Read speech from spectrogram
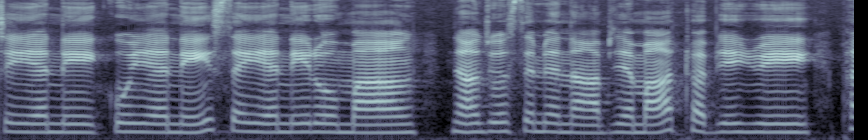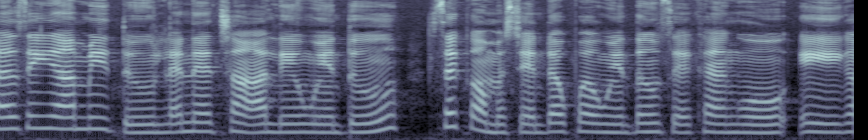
10ရက်နေ့9ရက်နေ့10ရက်နေ့တို့မှာညောင်ကျိုးစစ်မျက်နှာပြင်မှထွက်ပြေး၍ဖမ်းဆီးရမိသူလက်နက်ချအလင်းဝင်သူစစ်ကောင်မရှင်တပ်ဖွဲ့ဝင်30ခန့်ကိုအေအေက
